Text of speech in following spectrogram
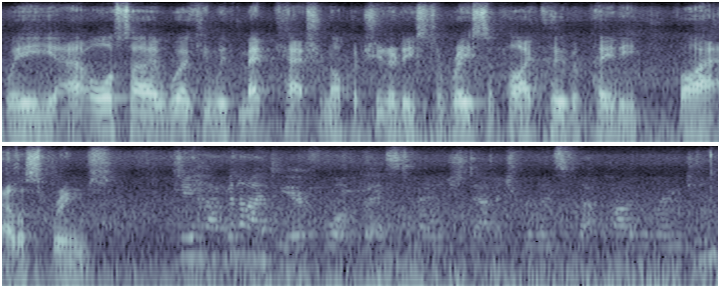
We are also working with Metcash on opportunities to resupply Coober Pedy via Alice Springs. Do you have an idea of what the estimated damage bill is for that part of the region?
